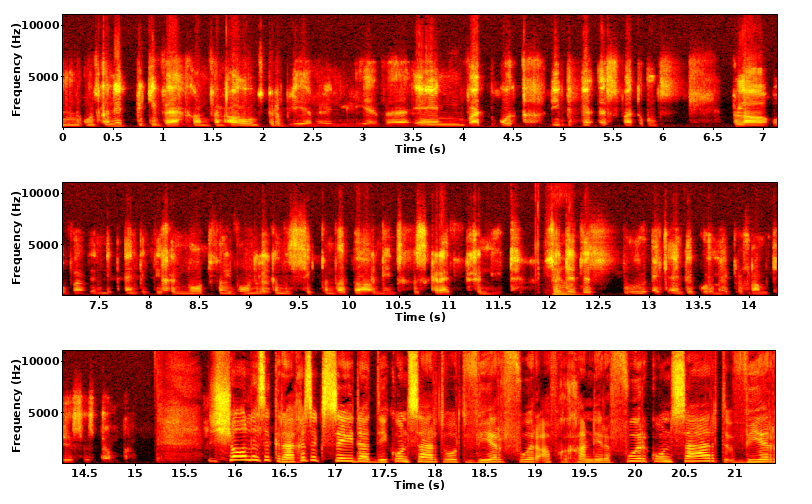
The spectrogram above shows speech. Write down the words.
en ons kan net bietjie weggaan van al ons probleme in die lewe en wat ook die dinge is wat ons pla of wat eintlik die genot van die wonderlike musiek van wat daai mense geskryf geniet. So ja. dit is hoe ek eintlik oor my programkeuses dink. Charles, ek reg as ek sê dat die konsert word weer vooraf gegaan deur 'n voorkonsert weer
